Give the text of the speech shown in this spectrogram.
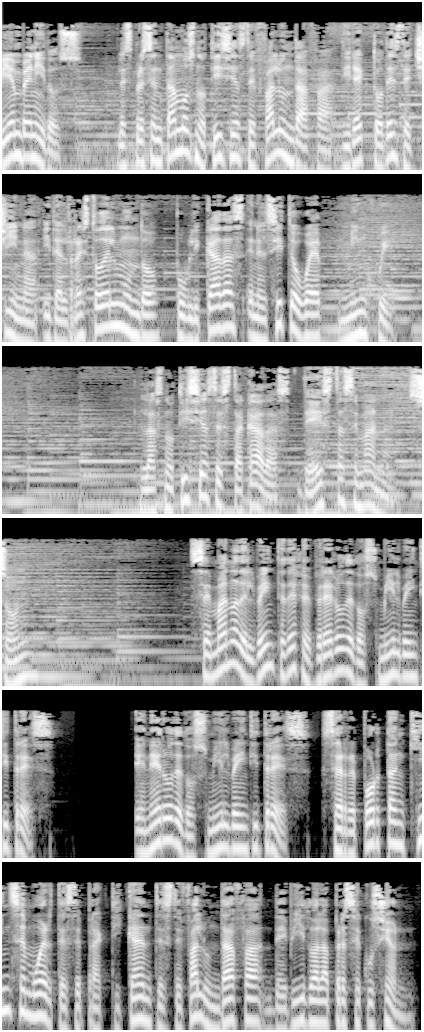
Bienvenidos. Les presentamos noticias de Falun Dafa directo desde China y del resto del mundo, publicadas en el sitio web Minghui. Las noticias destacadas de esta semana son Semana del 20 de febrero de 2023. Enero de 2023. Se reportan 15 muertes de practicantes de Falun Dafa debido a la persecución.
